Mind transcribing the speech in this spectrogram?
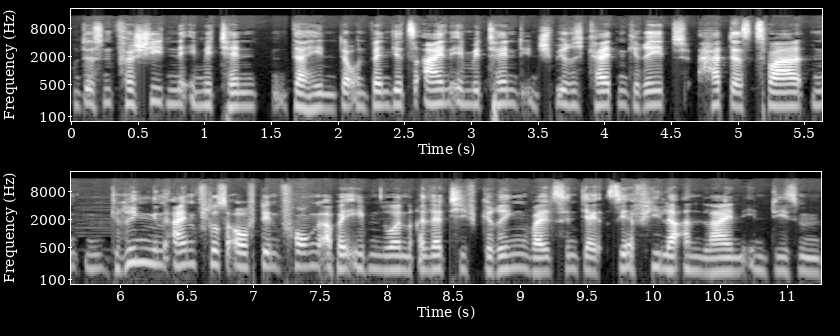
Und es sind verschiedene Emittenten dahinter. Und wenn jetzt ein Emittent in Schwierigkeiten gerät, hat das zwar einen geringen Einfluss auf den Fonds, aber eben nur einen relativ geringen, weil es sind ja sehr viele Anleihen in diesem,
